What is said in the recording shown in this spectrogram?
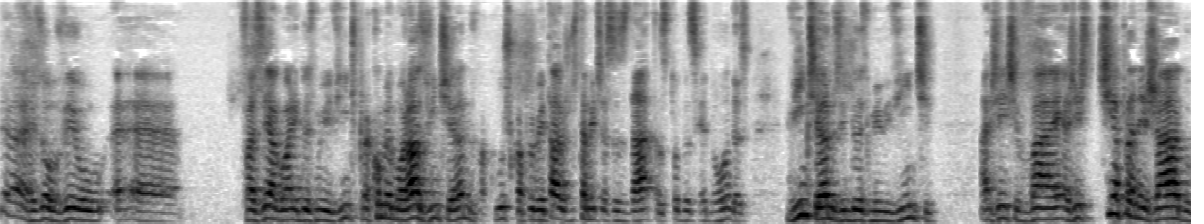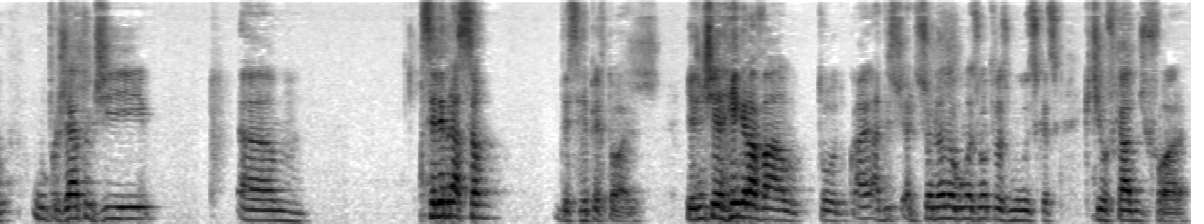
eh, resolveu é, fazer agora em 2020 para comemorar os 20 anos do acústico, aproveitar justamente essas datas todas redondas, 20 anos em 2020, a gente vai, a gente tinha planejado um projeto de um, celebração desse repertório. E a gente ia regravá-lo todo, adicionando algumas outras músicas que tinham ficado de fora.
